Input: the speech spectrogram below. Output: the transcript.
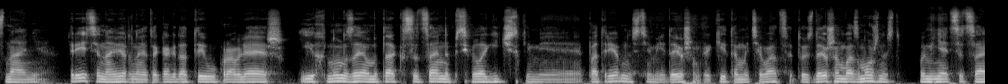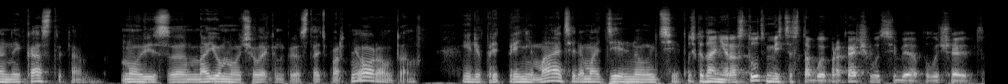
знания. Третье, наверное, это когда ты управляешь их, ну, назовем это так, социально-психологическими потребностями и даешь им какие-то мотивации. То есть даешь им возможность поменять социальные касты, там, ну, из э, наемного человека, например, стать партнером, там, или предпринимателем отдельно уйти. То есть, когда они растут вместе с тобой, прокачивают себя, получают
